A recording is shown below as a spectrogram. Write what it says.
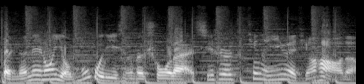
本着那种有目的性的出来，其实听个音乐挺好的。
